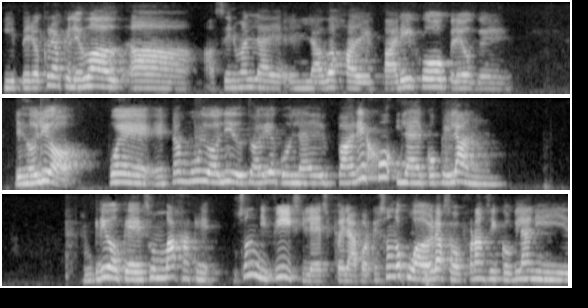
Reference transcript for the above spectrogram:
Y, pero creo que le va a, hacer mal la, en la baja de parejo, creo que les dolió. Pues están muy dolidos todavía con la de parejo y la de Coquelán. Creo que son bajas que son difíciles esperar, porque son dos jugadorazos, Francisco Clan y,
